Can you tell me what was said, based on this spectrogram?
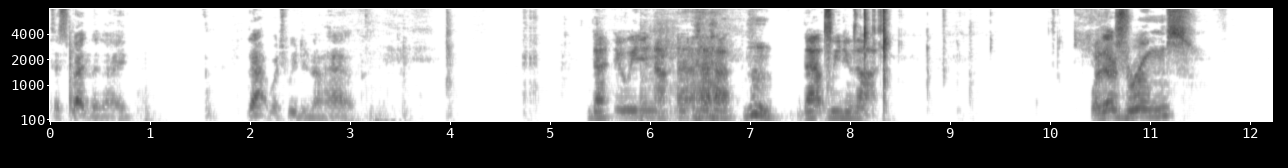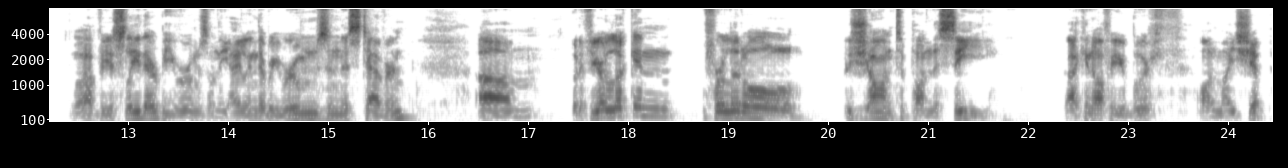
to spend the night. That which we do not have. That we do not. that we do not. Well, there's rooms. Well, obviously there be rooms on the island. There be rooms in this tavern. Um, but if you're looking for a little jaunt upon the sea, I can offer you berth on my ship.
